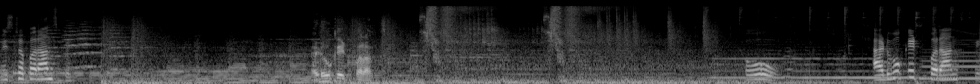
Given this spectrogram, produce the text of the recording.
मिस्टर परांजपे ॲडव्होकेट परांत हो ॲडव्होकेट परांजपे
